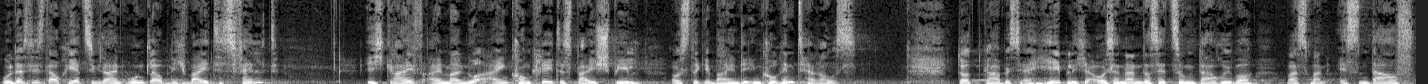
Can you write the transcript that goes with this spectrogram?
Und das ist auch jetzt wieder ein unglaublich weites Feld. Ich greife einmal nur ein konkretes Beispiel aus der Gemeinde in Korinth heraus. Dort gab es erhebliche Auseinandersetzungen darüber, was man essen darf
